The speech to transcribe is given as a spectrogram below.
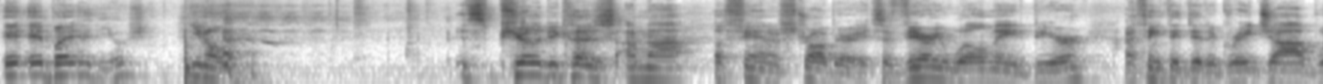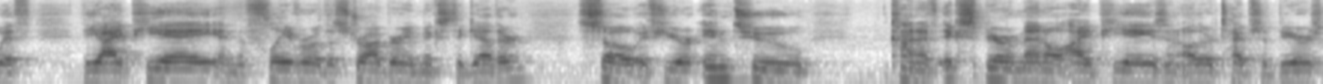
it, it, but the ocean. You know, it's purely because I'm not a fan of strawberry. It's a very well made beer. I think they did a great job with the IPA and the flavor of the strawberry mixed together. So if you're into kind of experimental IPAs and other types of beers,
